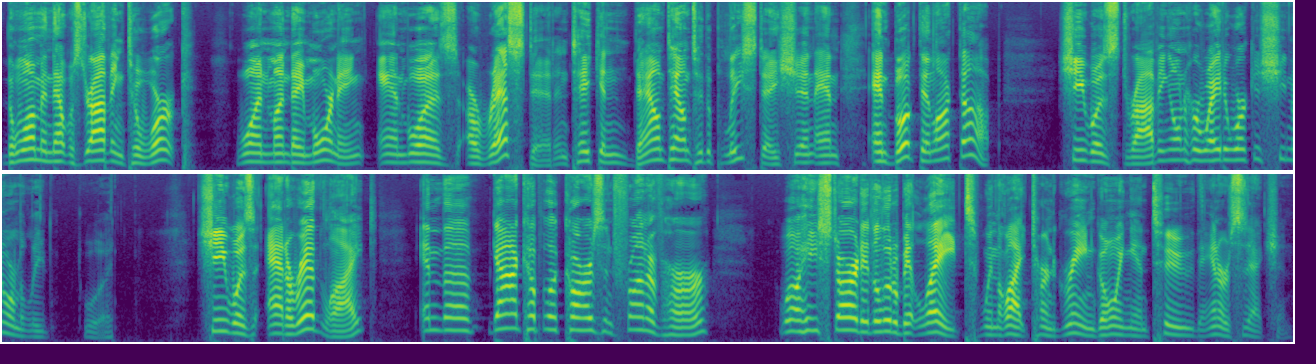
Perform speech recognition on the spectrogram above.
the woman that was driving to work one Monday morning and was arrested and taken downtown to the police station and, and booked and locked up. She was driving on her way to work as she normally would. She was at a red light, and the guy a couple of cars in front of her, well, he started a little bit late when the light turned green going into the intersection.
